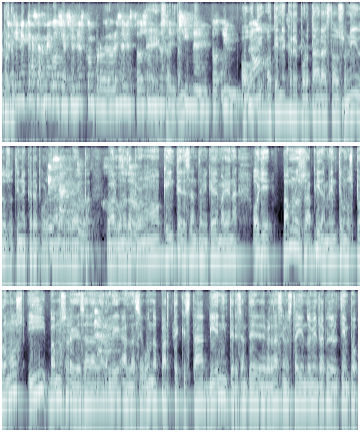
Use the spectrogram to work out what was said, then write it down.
Porque, tiene que hacer negociaciones con proveedores en Estados Unidos, en China, en, o, tiene que reportar a Estados Unidos, o tiene que reportar a Europa, o algún otro programa. qué interesante, mi querida Mariana. Oye, vámonos rápidamente a unos promos y vamos a regresar a darle a la segunda parte que está bien interesante. De verdad, se nos está yendo bien rápido el tiempo.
